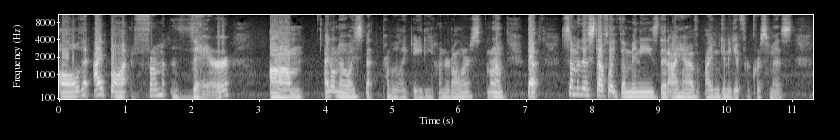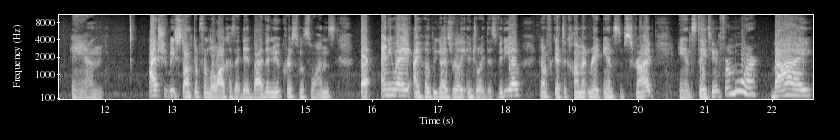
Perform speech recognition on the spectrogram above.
all that I bought from there. Um, I don't know, I spent probably like $80, $100. I don't know. But some of this stuff, like the minis that I have, I'm going to get for Christmas. And I should be stocked up for a little while because I did buy the new Christmas ones. But anyway, I hope you guys really enjoyed this video. Don't forget to comment, rate, and subscribe. And stay tuned for more. Bye!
